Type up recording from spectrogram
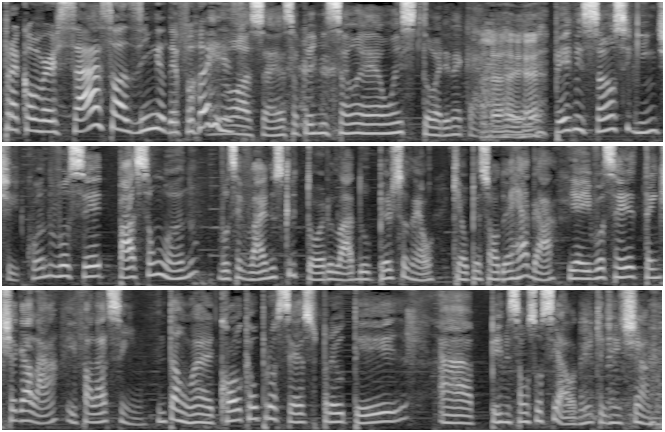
pra conversar sozinho depois? Nossa, essa permissão é uma história, né, cara? Ah, é? Permissão é o seguinte: quando você passa um ano, você vai no escritório lá do personnel, que é o pessoal do RH, e aí você tem que chegar lá e falar assim: então, é, qual que é o processo pra eu ter a permissão social, né? Que a gente chama.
